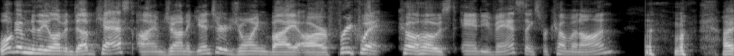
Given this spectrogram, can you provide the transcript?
Welcome to the 11 Dubcast. I'm Johnny Ginter, joined by our frequent co-host Andy Vance. Thanks for coming on. I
